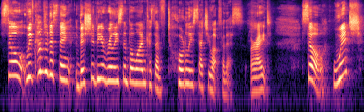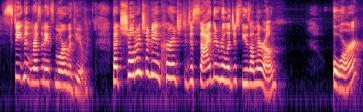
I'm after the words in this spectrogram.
So we've come to this thing. This should be a really simple one because I've totally set you up for this. All right. So, which statement resonates more with you? That children should be encouraged to decide their religious views on their own, or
